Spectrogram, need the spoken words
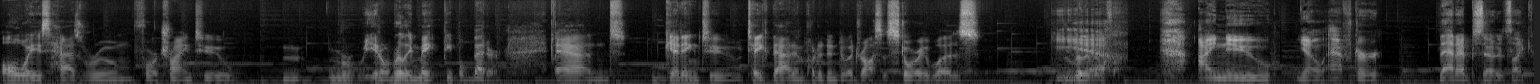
always has room for trying to, you know, really make people better. And getting to take that and put it into Adros's story was really, really yeah, fun. I knew, you know, after that episode, it's like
